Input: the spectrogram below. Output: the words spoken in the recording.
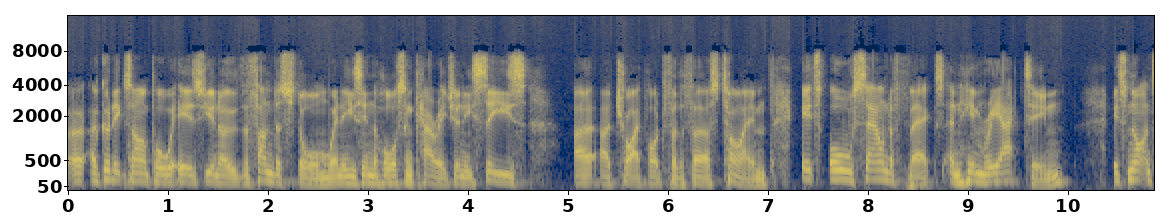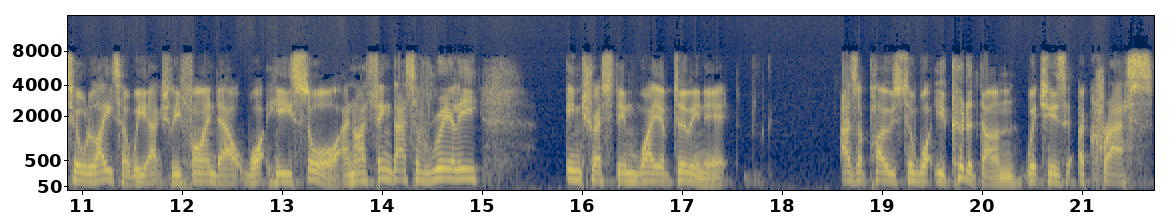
a, a, good example is you know the thunderstorm when he's in the horse and carriage and he sees a, a tripod for the first time. It's all sound effects and him reacting. It's not until later we actually find out what he saw, and I think that's a really interesting way of doing it, as opposed to what you could have done, which is a crass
